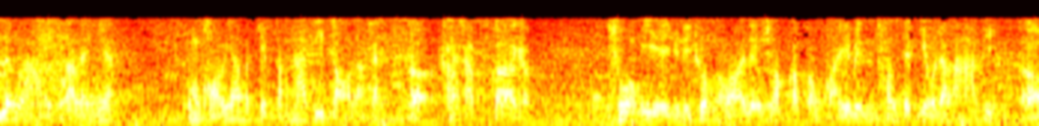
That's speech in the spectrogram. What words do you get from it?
เรื่องราวอะไรเงี้ยผมขออนุญาตมาเก็บสัมภาษณ์พี่ต่อแล้วกันเออครับนะครับได้ครับ ช่วงพี่อยู่ในช่วงของร้อยเรื่องช็อกก็กองก่อยจะเป็นคอนเซปต์เกี่ยวกับดาราพี่อ๋อ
